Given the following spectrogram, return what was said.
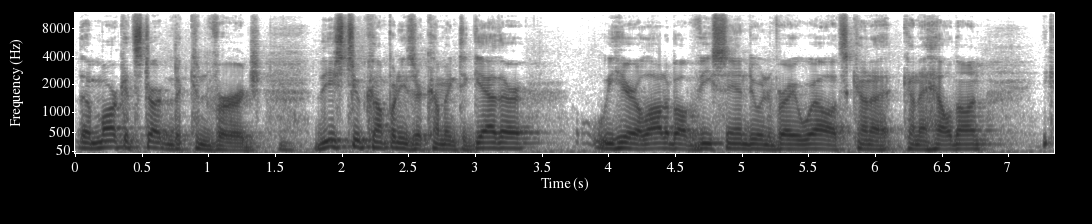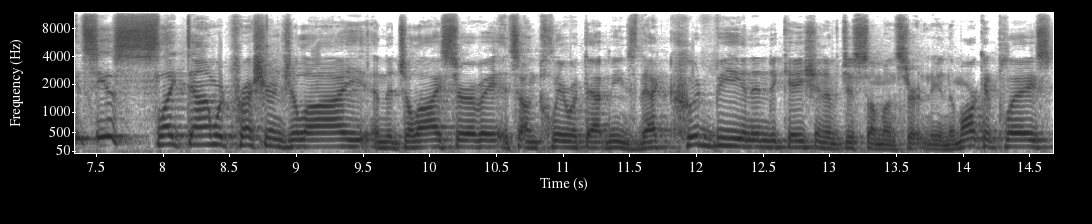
the market's starting to converge. Mm. These two companies are coming together. We hear a lot about vSAN doing very well. It's kind of kind of held on. You can see a slight downward pressure in July, in the July survey. It's unclear what that means. That could be an indication of just some uncertainty in the marketplace,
